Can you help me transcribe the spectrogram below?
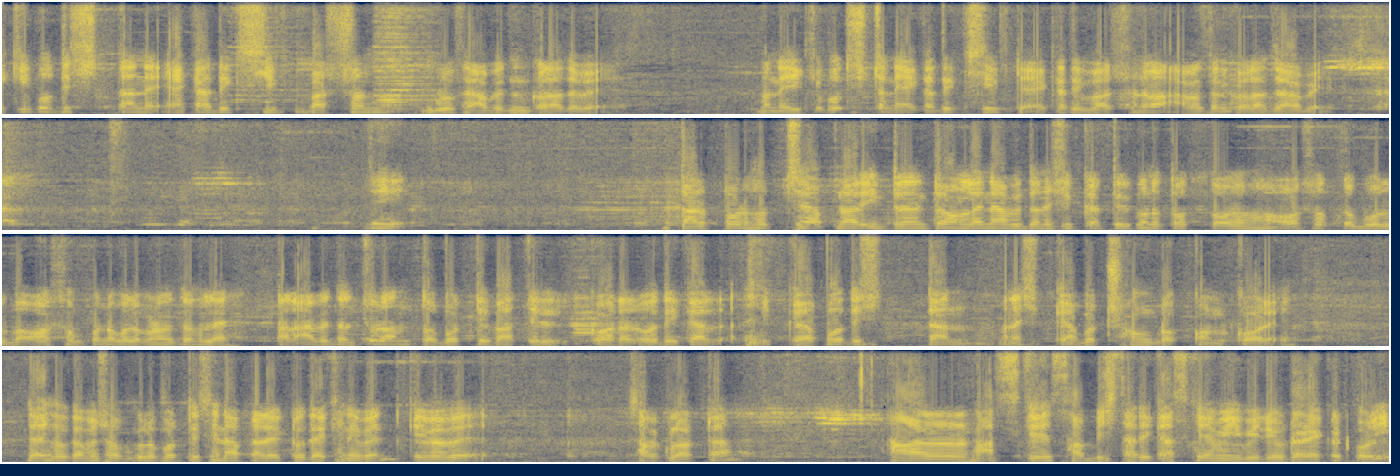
একই প্রতিষ্ঠানে একাধিক শিফট ভার্সন গ্রুপে আবেদন করা যাবে। মানে একই প্রতিষ্ঠানে একাধিক শিফট একাধিক ভার্সনে আবেদন করা যাবে। তারপর হচ্ছে আপনার ইন্টারনেটে অনলাইনে আবেদনে শিক্ষার্থীর কোনো তথ্য অসত্য, ভুল বা অসম্পূর্ণ বলে প্রমাণিত হলে তার আবেদন চূড়ান্ত ভর্তি বাতিল করার অধিকার শিক্ষা প্রতিষ্ঠান মানে শিক্ষা বোর্ড সংরক্ষণ করে। যাই হোক, আমি সবগুলো পড়তেছি না, আপনারা একটু দেখে নেবেন কীভাবে সার্কুলারটা আর আজকে ছাব্বিশ তারিখ, আজকে আমি ভিডিওটা রেকর্ড করি।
